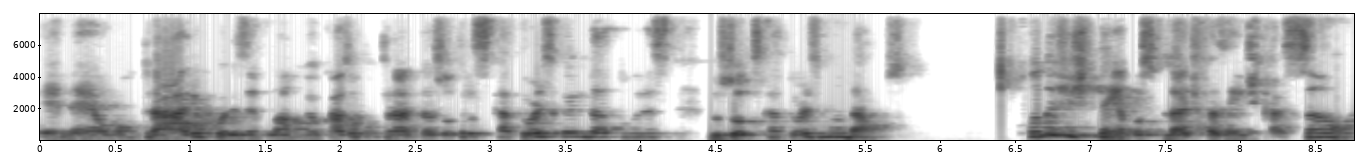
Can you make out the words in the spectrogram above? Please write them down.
É, né, ao contrário, por exemplo, lá no meu caso, ao contrário das outras 14 candidaturas, dos outros 14 mandatos. Quando a gente tem a possibilidade de fazer indicação,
